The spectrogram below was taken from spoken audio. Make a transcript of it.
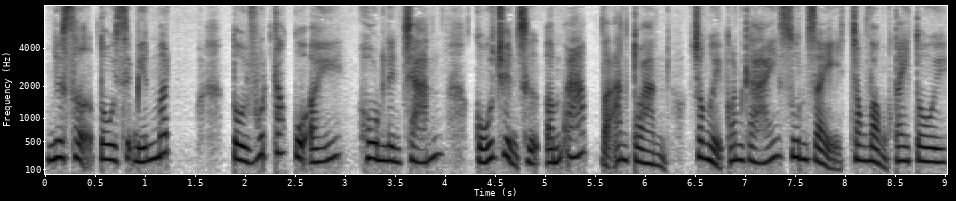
như sợ tôi sẽ biến mất. Tôi vuốt tóc cô ấy, hôn lên trán, cố chuyển sự ấm áp và an toàn cho người con gái run rẩy trong vòng tay tôi.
